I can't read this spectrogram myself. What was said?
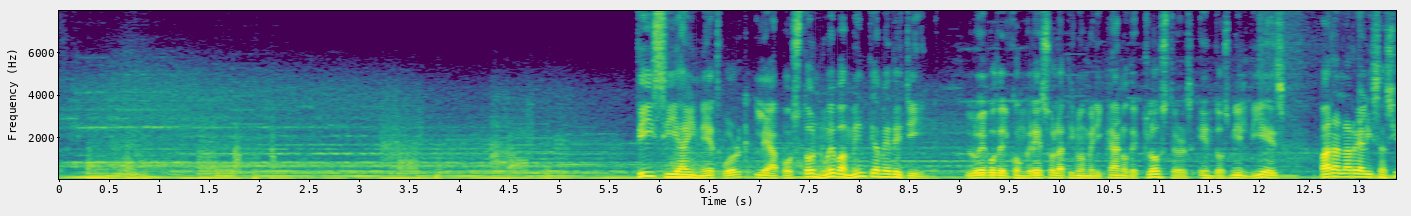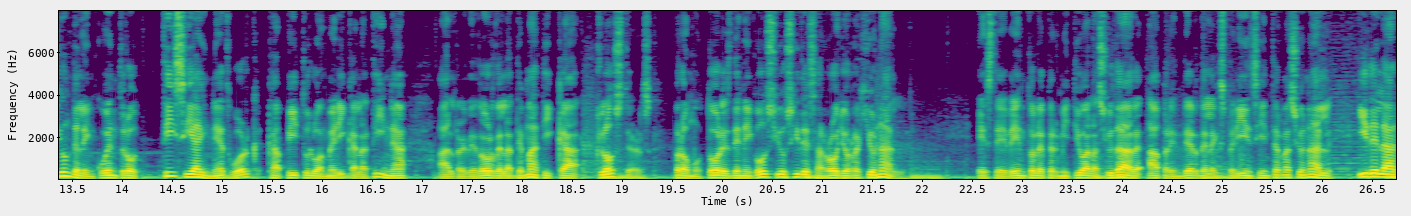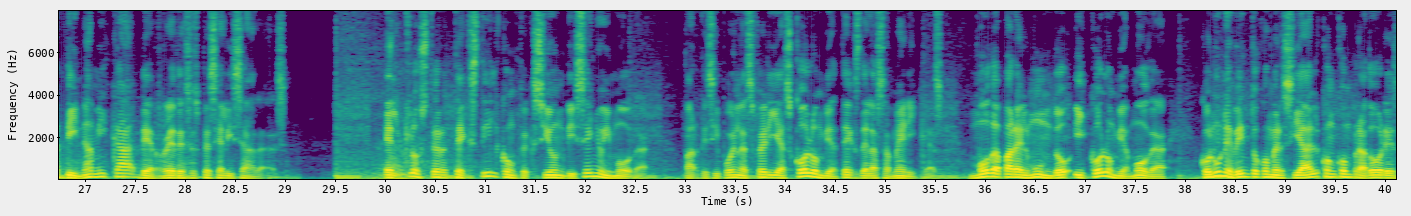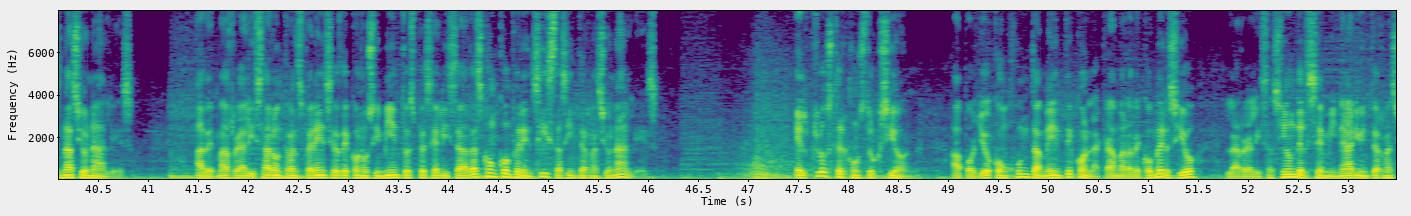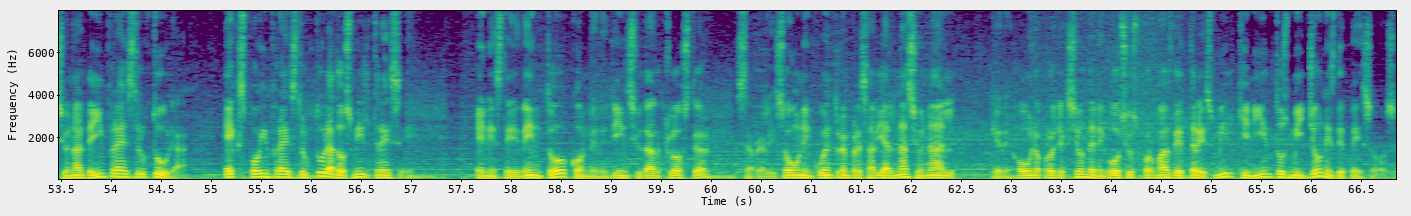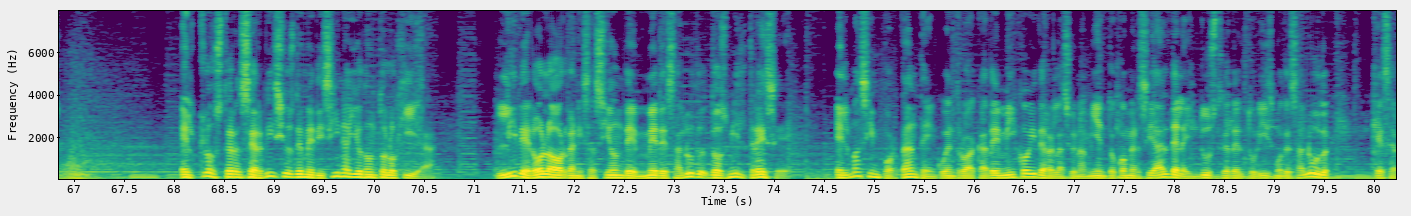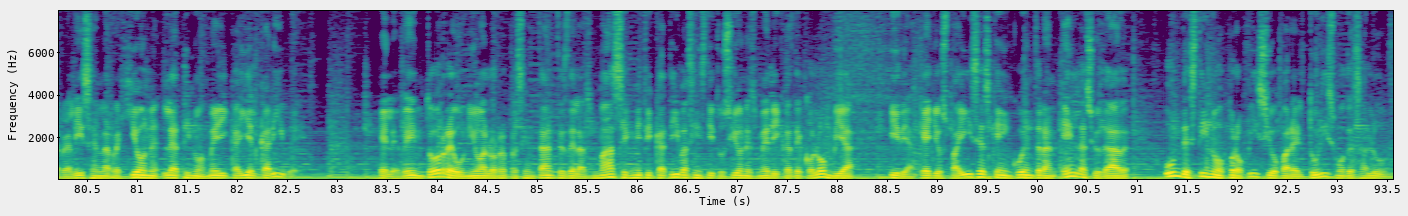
TCI Network le apostó nuevamente a Medellín, luego del Congreso Latinoamericano de Clusters en 2010, para la realización del encuentro TCI Network Capítulo América Latina alrededor de la temática Clusters, promotores de negocios y desarrollo regional. Este evento le permitió a la ciudad aprender de la experiencia internacional y de la dinámica de redes especializadas. El clúster Textil, Confección, Diseño y Moda participó en las ferias Colombia Tex de las Américas, Moda para el Mundo y Colombia Moda, con un evento comercial con compradores nacionales. Además realizaron transferencias de conocimiento especializadas con conferencistas internacionales. El Clúster Construcción apoyó conjuntamente con la Cámara de Comercio la realización del Seminario Internacional de Infraestructura, Expo Infraestructura 2013. En este evento, con Medellín Ciudad Cluster, se realizó un encuentro empresarial nacional que dejó una proyección de negocios por más de 3.500 millones de pesos. El clúster Servicios de Medicina y Odontología lideró la organización de Medesalud 2013, el más importante encuentro académico y de relacionamiento comercial de la industria del turismo de salud que se realiza en la región Latinoamérica y el Caribe. El evento reunió a los representantes de las más significativas instituciones médicas de Colombia y de aquellos países que encuentran en la ciudad un destino propicio para el turismo de salud.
